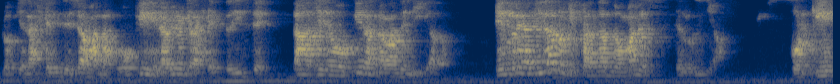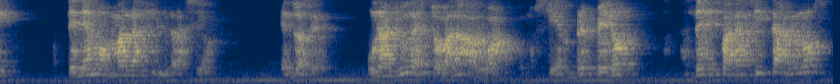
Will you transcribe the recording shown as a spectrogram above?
lo que la gente llama las boqueras. Vieron que la gente dice, ah, tiene boquera, andaba del hígado. En realidad lo que están dando mal es el riñón, porque tenemos mala filtración. Entonces, una ayuda es tomar agua, como siempre, pero desparasitarnos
